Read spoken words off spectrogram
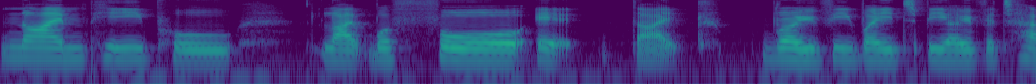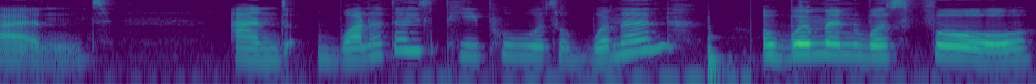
nine people like were for it, like Roe v. Wade to be overturned, and one of those people was a woman. A woman was for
